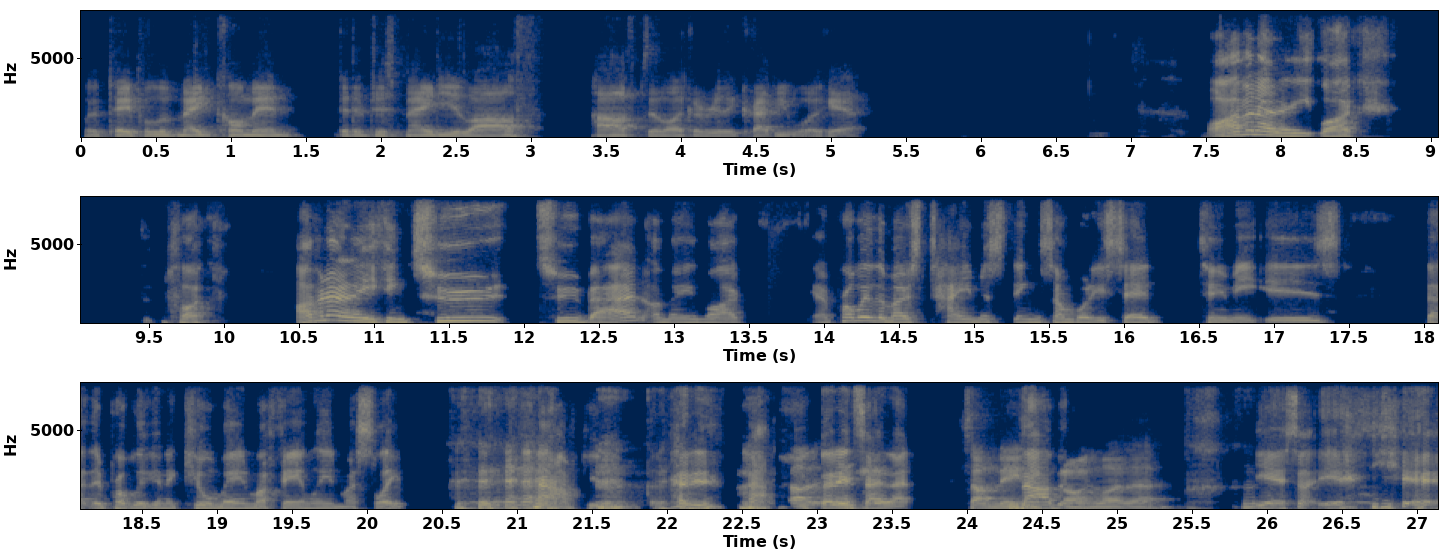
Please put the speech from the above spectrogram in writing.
where people have made comment that have just made you laugh after like a really crappy workout. I haven't had any like like I haven't had anything too too bad. I mean, like you know, probably the most tamest thing somebody said to me is that they're probably going to kill me and my family in my sleep. no, I'm kidding. They didn't, nah, they didn't say that. Something Nah, but- going like that. Yeah, so yeah, yeah,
